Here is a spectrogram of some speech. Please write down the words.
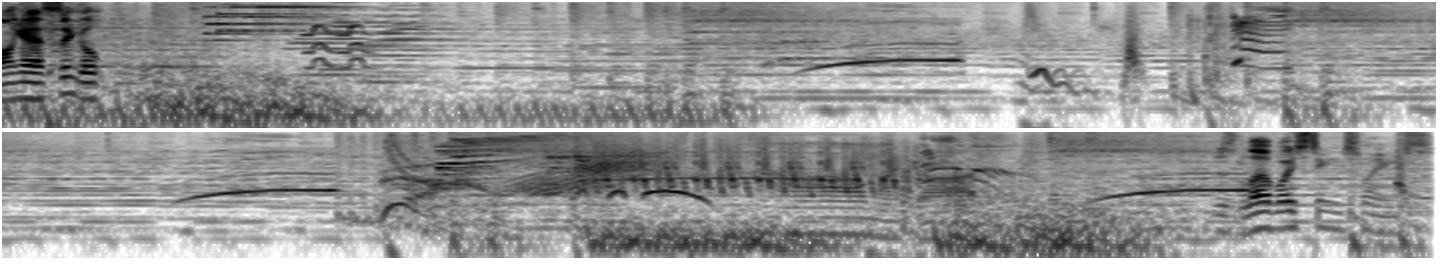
Long ass single. Oh love wasting swings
